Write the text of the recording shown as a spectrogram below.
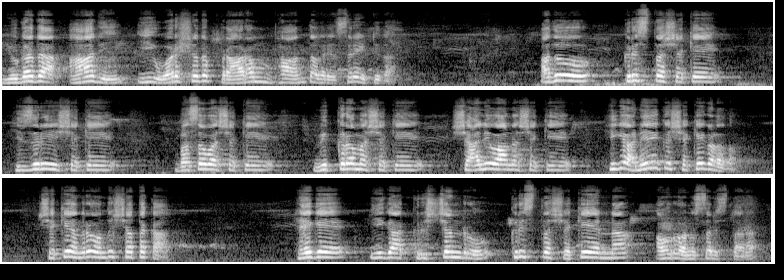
ಯುಗದ ಆದಿ ಈ ವರ್ಷದ ಪ್ರಾರಂಭ ಅಂತ ಅದರ ಹೆಸರೇ ಇಟ್ಟಿದ್ದಾರೆ. ಅದು ಕ್ರಿಸ್ತ ಶಕೆ, ಹಿಜ್ರಿ ಶಕೆ, ಬಸವ ಶಕೆ, ವಿಕ್ರಮ ಶಕೆ, ಶಾಲಿವಾನ ಶಕೆ, ಹೀಗೆ ಅನೇಕ ಶಕೆಗಳದ ಶಕೆ ಅಂದರೆ ಒಂದು ಶತಕ. ಹೇಗೆ? ಈಗ ಕ್ರಿಶ್ಚನ್ರು ಕ್ರಿಸ್ತ ಶಕೆಯನ್ನು ಅವರು ಅನುಸರಿಸ್ತಾರೆ.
